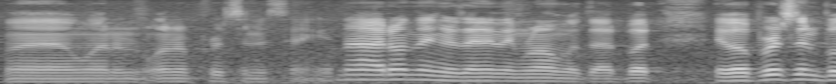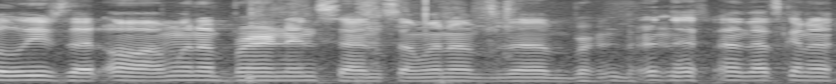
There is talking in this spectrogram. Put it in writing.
Uh, when when a person is saying it, no, I don't think there's anything wrong with that. But if a person believes that, oh, I'm gonna burn incense, I'm gonna uh, burn, burn this, and that's gonna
